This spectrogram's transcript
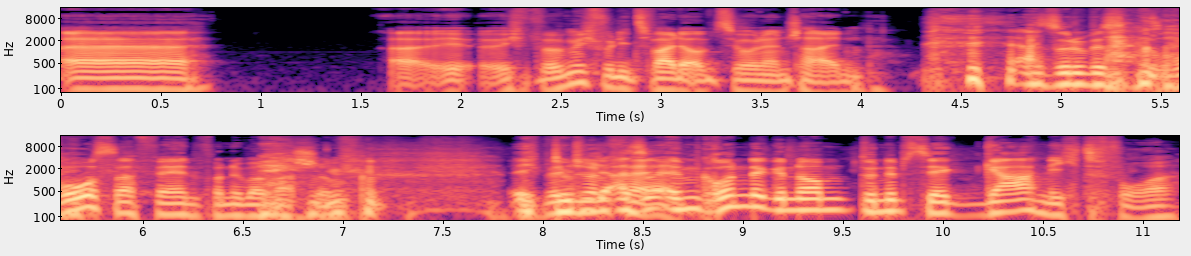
Äh, äh, ich würde mich für die zweite Option entscheiden. Also du bist großer Fan von Überraschung. Ich bin du, schon also Fan. im Grunde genommen, du nimmst dir gar nichts vor.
